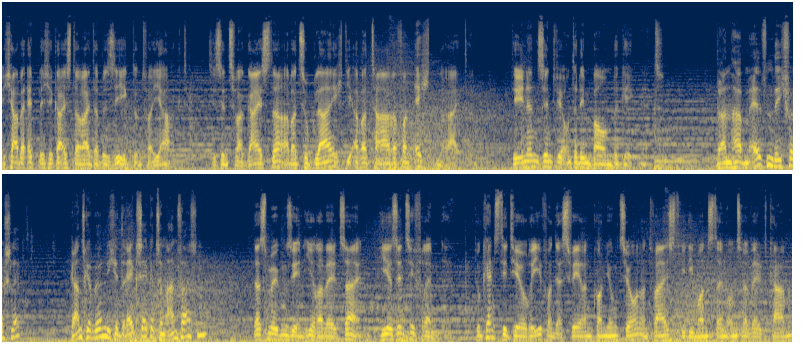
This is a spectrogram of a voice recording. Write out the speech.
Ich habe etliche Geisterreiter besiegt und verjagt. Sie sind zwar Geister, aber zugleich die Avatare von echten Reitern. Denen sind wir unter dem Baum begegnet. Dann haben Elfen dich verschleppt? Ganz gewöhnliche Drecksäcke zum Anfassen? Das mögen sie in ihrer Welt sein. Hier sind sie Fremde. Du kennst die Theorie von der Sphärenkonjunktion und weißt, wie die Monster in unsere Welt kamen?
